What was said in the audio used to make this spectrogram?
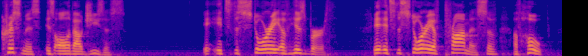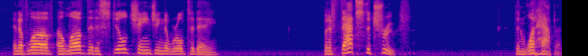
Christmas is all about Jesus. It's the story of his birth. It's the story of promise, of, of hope, and of love, a love that is still changing the world today. But if that's the truth, then what happened?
